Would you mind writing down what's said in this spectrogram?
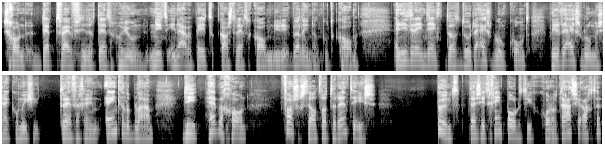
is gewoon 30, 25, 30 miljoen niet in de ABP-kast terechtgekomen... die wel in had moeten komen. En iedereen denkt dat het door de IJsselbloem komt. Meneer de IJsselbloem en zijn commissie treffen geen enkele blaam. Die hebben gewoon vastgesteld wat de rente is. Punt. Daar zit geen politieke connotatie achter.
